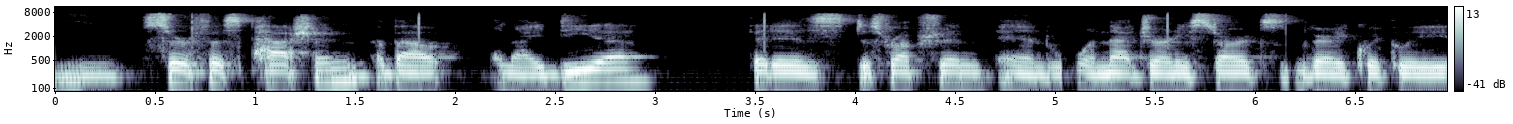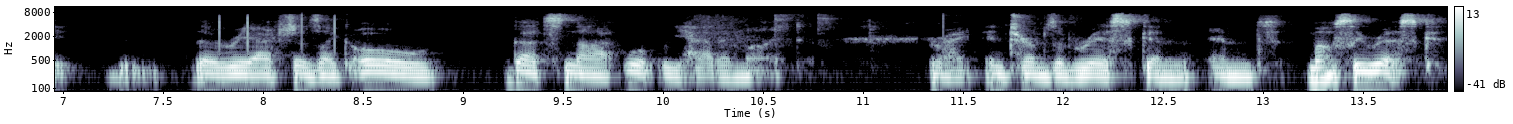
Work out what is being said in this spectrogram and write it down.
mm, surface passion about an idea that is disruption. And when that journey starts, very quickly, the reaction is like, oh, that's not what we had in mind right in terms of risk and and mostly risk.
